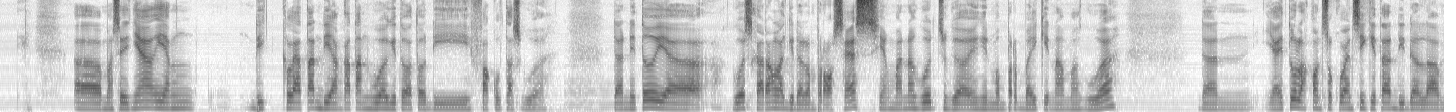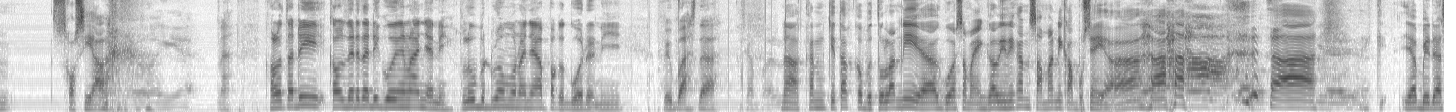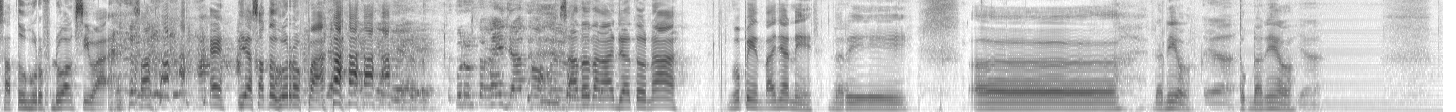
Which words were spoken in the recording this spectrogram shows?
eh, maksudnya yang di kelihatan di angkatan gue gitu atau di fakultas gue dan itu ya gue sekarang lagi dalam proses yang mana gue juga ingin memperbaiki nama gue dan ya itulah konsekuensi kita di dalam sosial Oh iya. Nah, kalau tadi kalau dari tadi gue yang nanya nih, lu berdua mau nanya apa ke gue Dani? Bebas dah. Siapa lu? Nah kan kita kebetulan nih ya gua sama Enggal ini kan sama nih kampusnya ya. ya beda satu huruf doang sih pak. eh ya satu huruf pak. Huruf tengahnya jatuh. satu tengah jatuh. Nah gue pengen tanya nih dari eh Daniel. Iya. Untuk Daniel. Ya.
